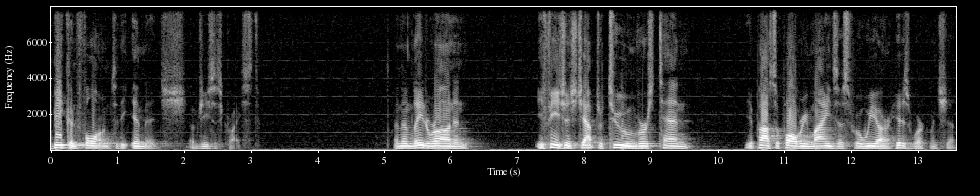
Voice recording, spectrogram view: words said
Be conformed to the image of Jesus Christ. And then later on in Ephesians chapter 2 and verse 10, the Apostle Paul reminds us, For we are his workmanship,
